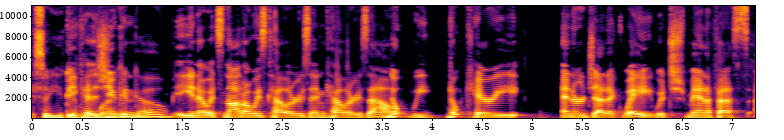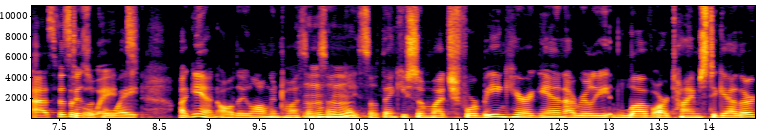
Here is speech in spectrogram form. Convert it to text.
So you can because let you it can go. you know it's not always calories in, calories out. Nope. We Nope. carry energetic weight, which manifests as physical, physical weight. weight. again all day long and twice on mm-hmm. Sunday. So thank you so much for being here again. I really love our times together.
